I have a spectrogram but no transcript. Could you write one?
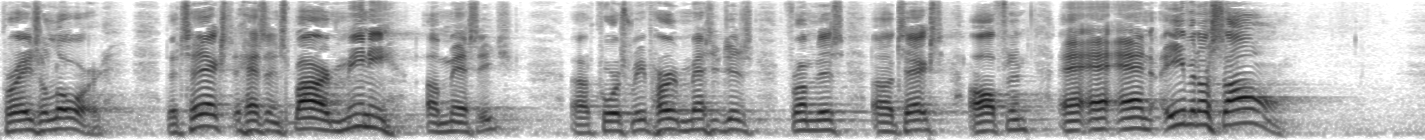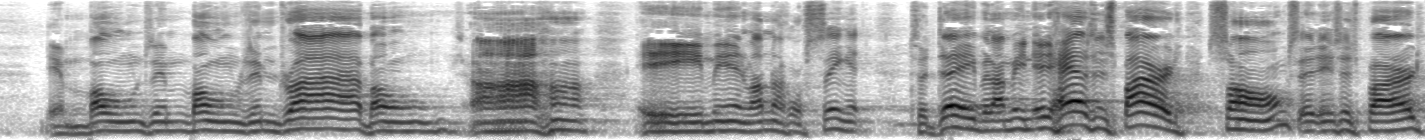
Praise the Lord. The text has inspired many a message. Of course, we've heard messages from this uh, text often, and, and, even a song. Them bones, them bones, them dry bones. Uh huh. Amen. Well, I'm not going to sing it today, but I mean, it has inspired songs. It has inspired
